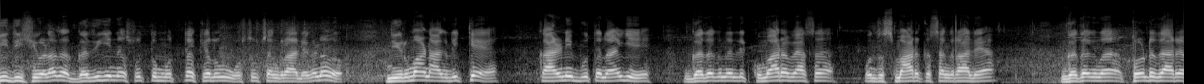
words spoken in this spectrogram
ಈ ದಿಶೆಯೊಳಗೆ ಗದಗಿನ ಸುತ್ತಮುತ್ತ ಕೆಲವು ವಸ್ತು ಸಂಗ್ರಹಾಲಯಗಳು ನಿರ್ಮಾಣ ಆಗಲಿಕ್ಕೆ ಕಾರಣೀಭೂತನಾಗಿ ಗದಗಿನಲ್ಲಿ ಕುಮಾರವ್ಯಾಸ ಒಂದು ಸ್ಮಾರಕ ಸಂಗ್ರಹಾಲಯ, ಗದಗನ ತೋಂಟದಾರ್ಯ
